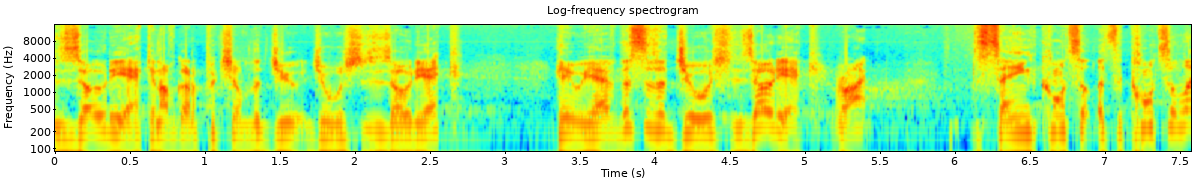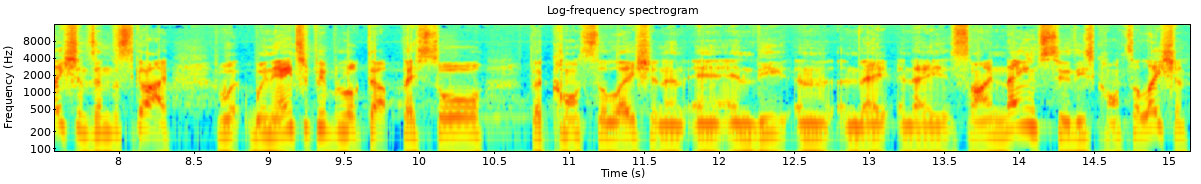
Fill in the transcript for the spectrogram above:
zodiac. And I've got a picture of the Jew, Jewish zodiac. Here we have, this is a Jewish zodiac, right? The same constel- it's the constellations in the sky. When the ancient people looked up, they saw the constellation and, and, and, the, and, and they, and they assigned names to these constellations.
